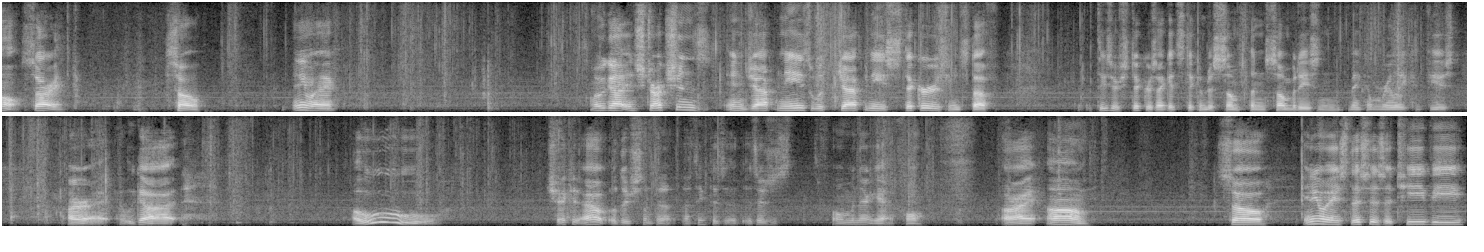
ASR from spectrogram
Oh, sorry. So, anyway, we got instructions in Japanese with Japanese stickers and stuff. If these are stickers, I could stick them to something, somebody's, and make them really confused. Alright, we got... Oh! Check it out. Oh, there's something... I think there's, is there just foam in there? Yeah, foam. Alright, um... So, anyways, this is a TV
